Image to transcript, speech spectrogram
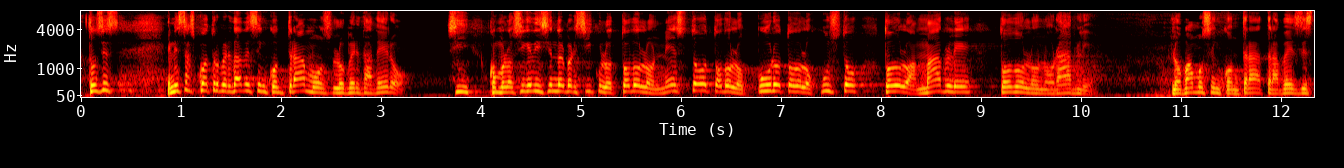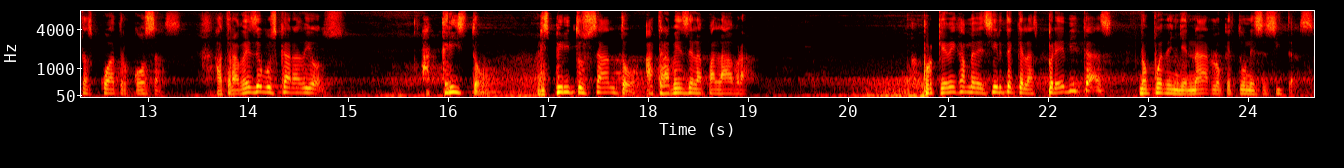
Entonces, en estas cuatro verdades encontramos lo verdadero. Sí, como lo sigue diciendo el versículo, todo lo honesto, todo lo puro, todo lo justo, todo lo amable, todo lo honorable lo vamos a encontrar a través de estas cuatro cosas. A través de buscar a Dios, a Cristo, al Espíritu Santo, a través de la palabra. Porque déjame decirte que las prédicas no pueden llenar lo que tú necesitas.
